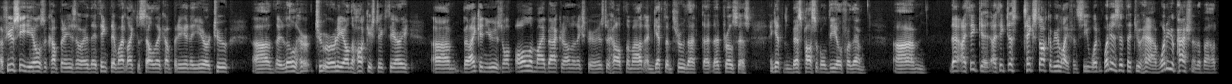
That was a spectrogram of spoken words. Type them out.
a few CEOs of companies where they think they might like to sell their company in a year or two. Uh, they're a little too early on the hockey stick theory. Um, but I can use all of my background and experience to help them out and get them through that that, that process and get the best possible deal for them. Um, that I think I think just take stock of your life and see what what is it that you have. What are you passionate about?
